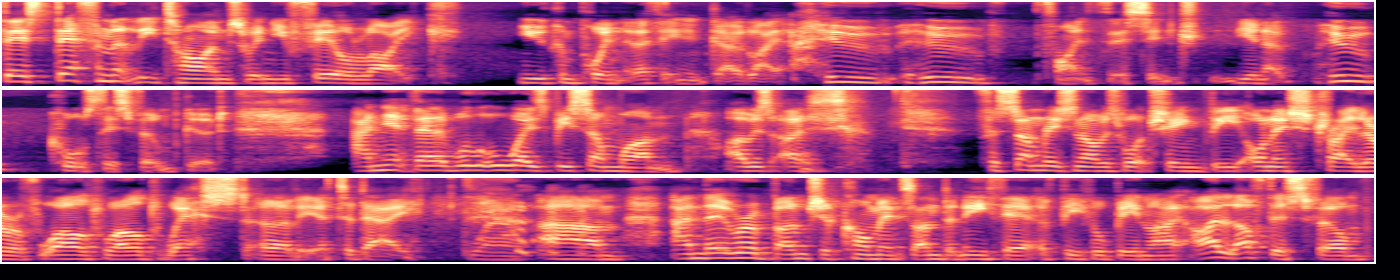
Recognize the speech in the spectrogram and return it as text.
there's definitely times when you feel like you can point at a thing and go like who who finds this in, you know who calls this film good and yet there will always be someone i was i for some reason, I was watching the honest trailer of Wild Wild West earlier today. Wow. Um, and there were a bunch of comments underneath it of people being like, I love this film.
